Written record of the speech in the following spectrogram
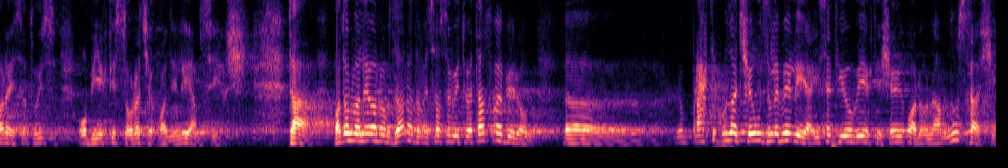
არა ესა თუ ის ობიექტი სწორად შეყვანილი ამ სიაში. და ბატონმა ლევანოვ ზანა და მესავსებით ვეთანხმები რომ აა პრაქტიკულად შეუძლებელია ისეთი ობიექტი შეიყვანონ ამ ნუსხაში,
